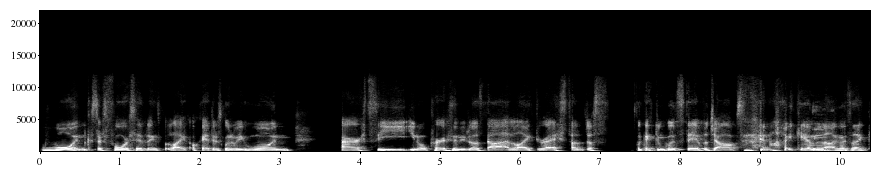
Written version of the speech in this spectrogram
one because there's four siblings, but like okay, there's going to be one artsy, you know, person who does that, and like the rest, I'll just we'll get them good stable jobs. And then I came along, I was like,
